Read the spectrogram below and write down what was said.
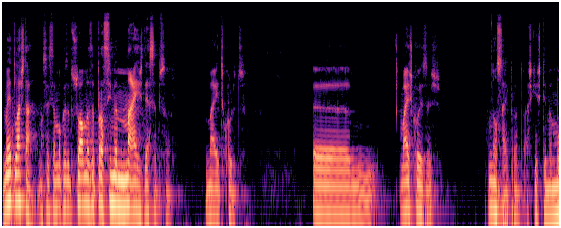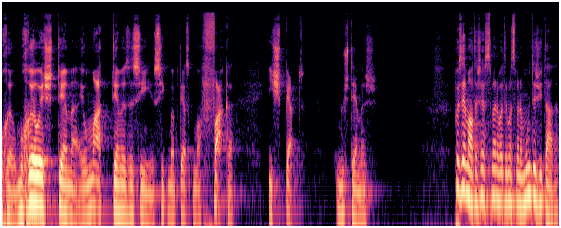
Mate lá está. Não sei se é uma coisa pessoal, mas aproxima-me mais dessa pessoa. Mate curto. Ahm, mais coisas. Não sei, pronto, acho que este tema morreu. Morreu este tema. Eu mato temas assim, assim que me apetece, com uma faca e espeto nos temas. Pois é, malta, esta semana vou ter uma semana muito agitada.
